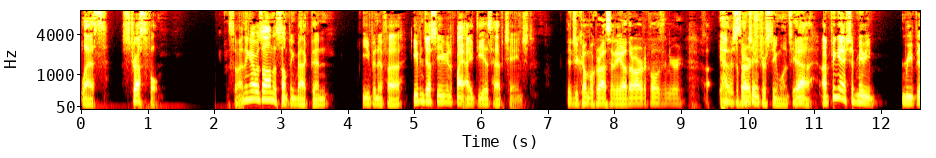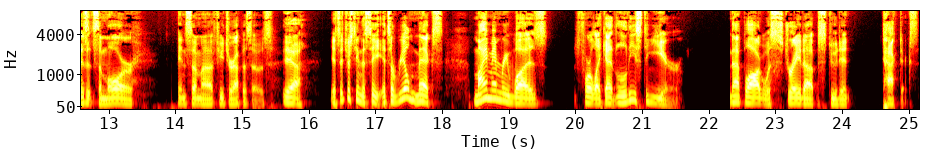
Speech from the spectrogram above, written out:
less stressful. So I think I was on to something back then, even if uh, even just even if my ideas have changed. Did you come across any other articles in your? Uh, yeah, there's a bunch of interesting ones. Yeah, I'm thinking I should maybe revisit some more in some uh, future episodes. Yeah, it's interesting to see. It's a real mix. My memory was for like at least a year. That blog was straight up student tactics.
